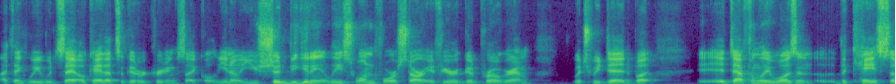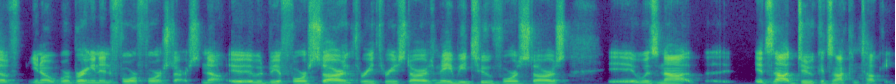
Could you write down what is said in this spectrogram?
I think we would say, okay, that's a good recruiting cycle. You know, you should be getting at least one four star if you're a good program, which we did, but it definitely wasn't the case of, you know, we're bringing in four four stars. No, it, it would be a four star and three three stars, maybe two four stars. It was not, it's not Duke, it's not Kentucky.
